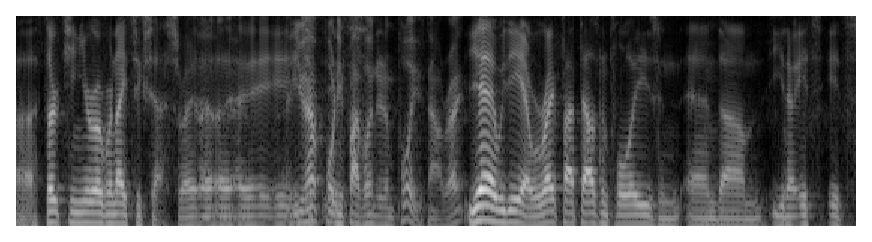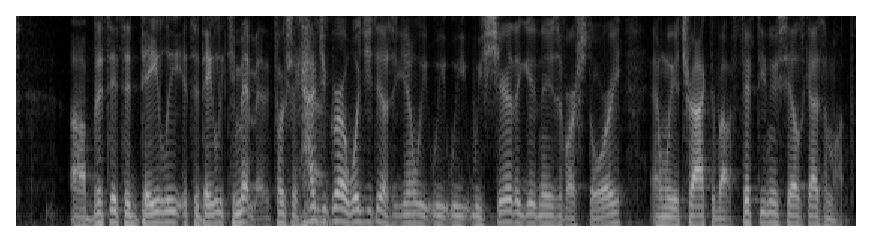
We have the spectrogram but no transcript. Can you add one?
a 13 year overnight success, right? Uh, uh, it- you have 4,500 employees now, right? yeah, we yeah we're right five thousand employees and and um, you know it's it's uh, but it's it's a daily it's a daily commitment. Folks are like, how'd you grow? What'd you do? I said, you know, we, we, we, we share the good news of our story and we attract about fifty new sales guys a month.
